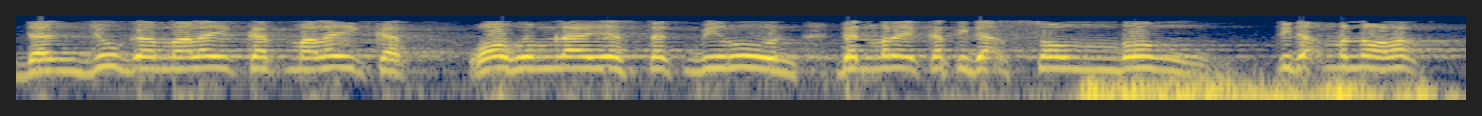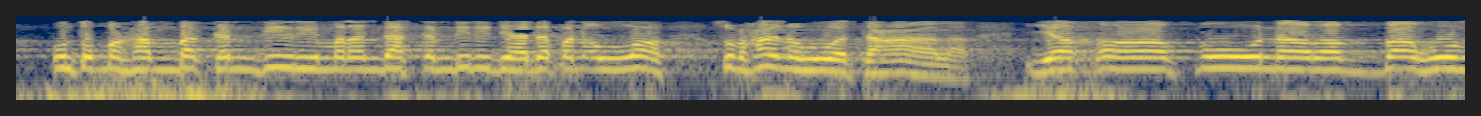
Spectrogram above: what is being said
dan juga malaikat-malaikat wahum la yastakbirun dan mereka tidak sombong, tidak menolak untuk menghambakan diri, merendahkan diri di hadapan Allah Subhanahu wa taala. Yakhafuna rabbahum,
